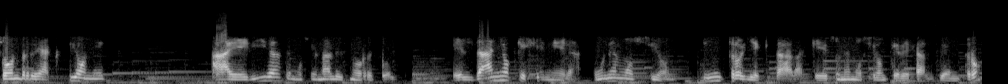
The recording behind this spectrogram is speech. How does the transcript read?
son reacciones a heridas emocionales no resueltas. El daño que genera una emoción introyectada, que es una emoción que dejas dentro,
